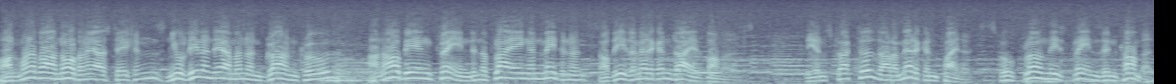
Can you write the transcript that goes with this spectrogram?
On one of our northern air stations, New Zealand airmen and ground crews are now being trained in the flying and maintenance of these American dive bombers. The instructors are American pilots who've flown these planes in combat.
